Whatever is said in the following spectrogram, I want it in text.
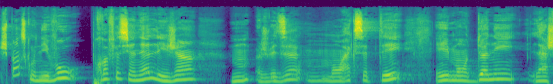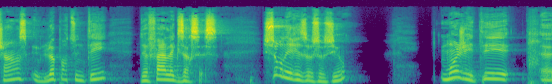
Je pense qu'au niveau professionnel, les gens, je vais dire, m'ont accepté et m'ont donné la chance, l'opportunité de faire l'exercice. Sur les réseaux sociaux, moi, j'ai été euh,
